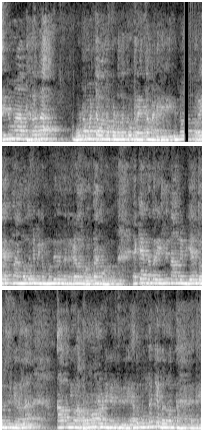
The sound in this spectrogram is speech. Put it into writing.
ಸಿನಿಮಾ ಥರದ ಗುಣಮಟ್ಟವನ್ನು ಕೊಡೋದಕ್ಕೂ ಪ್ರಯತ್ನ ಮಾಡಿದ್ದೀವಿ. ವಿನೋದ ಪ್ರಯತ್ನ ಅನ್ನೋದು ನಿಮಗೆ ಮುಂದಿನ ದಿನಗಳಲ್ಲಿ ಗೊತ್ತಾಗಬಹುದು. ಯಾಕೆಂತಂದ್ರೆ ಇಲ್ಲಿ ನಾವು ನಿಮ್ಗೆ ಏನು ತೋರಿಸಿದೀವಲ್ಲ ಆ ನೀವು ಆ ಪ್ರೊಮೋ ನೋಡಿ ಹೇಳ್ತಿದ್ರಿ ಅದು ಮುಂದಕ್ಕೆ ಬರುವಂತಹ ಕತೆ.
